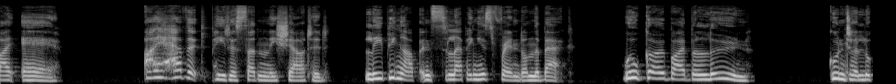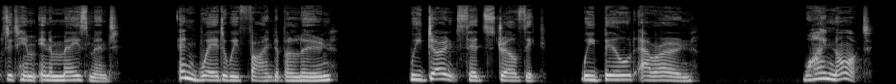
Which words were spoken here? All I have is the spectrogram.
by air. I have it, Peter suddenly shouted, leaping up and slapping his friend on the back. We'll go by balloon. Gunter looked at him in amazement. And where do we find a balloon? We don't, said Strelzyk. We build our own. Why not?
